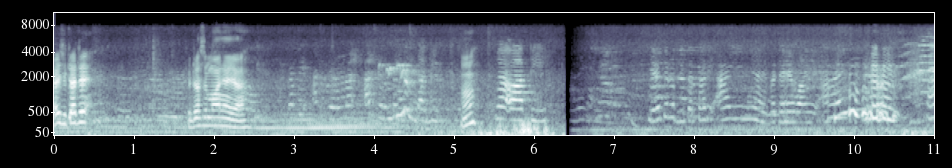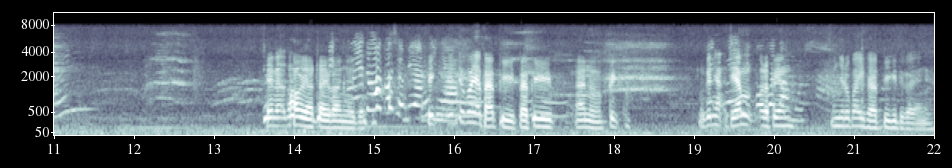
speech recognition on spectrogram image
Ayo sudah, Dek. Sudah semuanya ya. Tapi ada ada belum tadi. Hmm? Ya Abi. Dia itu lebih tertarik ayamnya daripada hewannya. Ain. Dia nggak tahu ya ada hewannya itu. Itu apa Pig sebenarnya? itu kayak babi, babi anu, pig. Mungkin ya, dia lebih menyerupai babi gitu kayaknya.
